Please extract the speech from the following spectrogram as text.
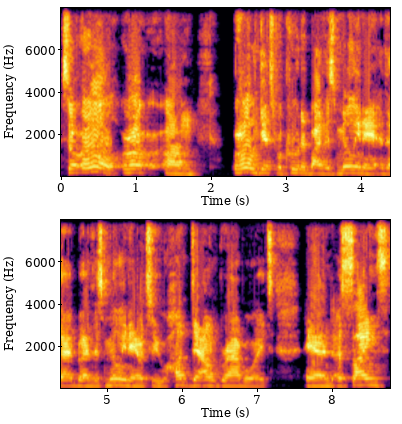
so Earl, Earl, um, Earl gets recruited by this millionaire that by this millionaire to hunt down graboids, and assigns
